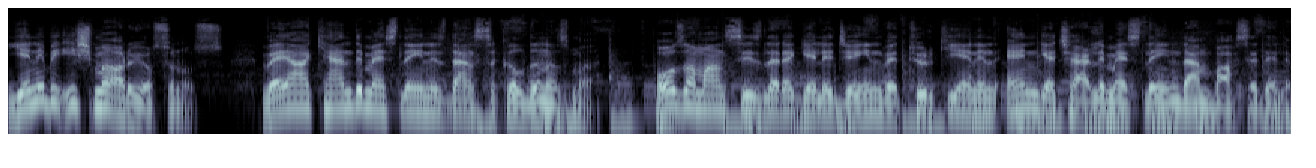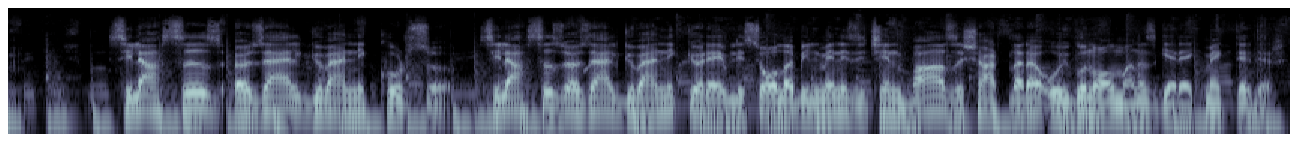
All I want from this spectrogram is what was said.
Yeni bir iş mi arıyorsunuz? Veya kendi mesleğinizden sıkıldınız mı? O zaman sizlere geleceğin ve Türkiye'nin en geçerli mesleğinden bahsedelim. Silahsız Özel Güvenlik Kursu Silahsız özel güvenlik görevlisi olabilmeniz için bazı şartlara uygun olmanız gerekmektedir.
